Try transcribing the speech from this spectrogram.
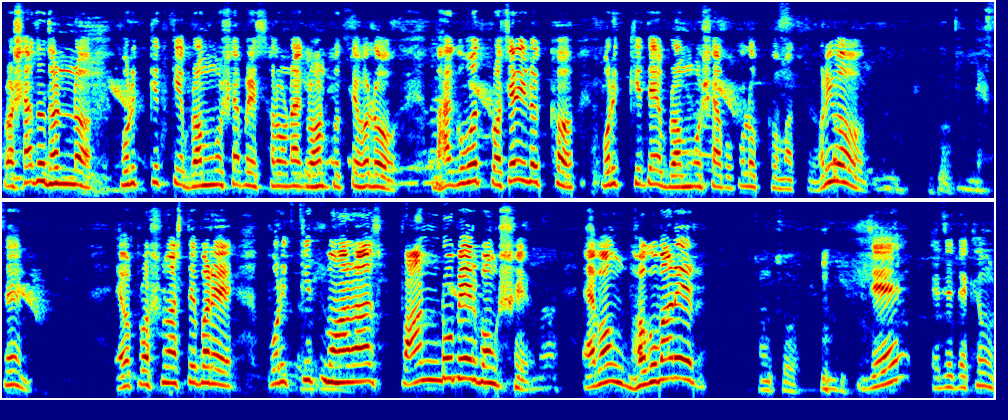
প্রসাদ ধন্য পরীক্ষিতকে ব্রহ্মসাপের ছলনা গ্রহণ করতে হলো। ভাগবত প্রচারই লক্ষ্য পরীক্ষিতের ব্রহ্মসাপ উপলক্ষ মাত্র। হরিব দেখছেন? এবার প্রশ্ন আসতে পারে পরীক্ষিত মহারাজ পাণ্ডবের বংশে এবং ভগবানের অংশ। যে এই যে দেখুন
